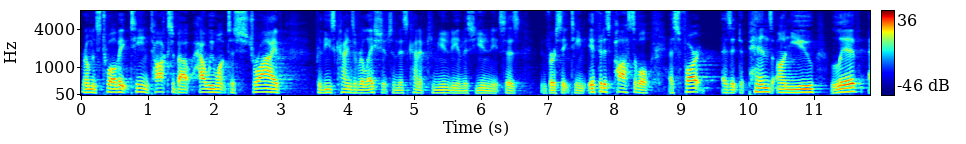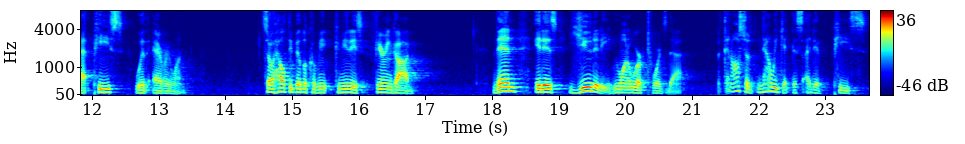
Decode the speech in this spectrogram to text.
Romans 12, 18 talks about how we want to strive for these kinds of relationships and this kind of community and this unity. It says in verse 18, if it is possible, as far as it depends on you, live at peace with everyone. So, healthy biblical community is fearing God. Then it is unity. We want to work towards that. But then also, now we get this idea of peace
